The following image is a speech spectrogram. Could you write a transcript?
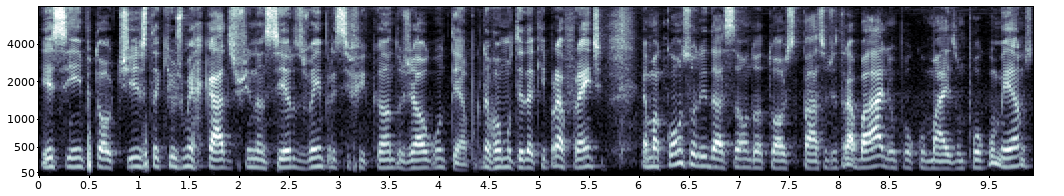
esse ímpeto autista que os mercados financeiros vêm precificando já há algum tempo. O que nós vamos ter daqui para frente é uma consolidação do atual espaço de trabalho, um pouco mais, um pouco menos,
